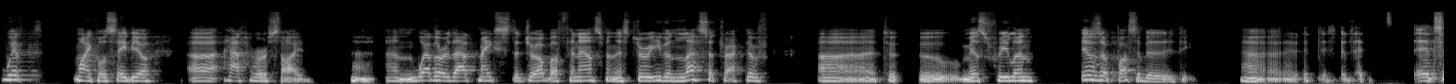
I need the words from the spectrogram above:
with Michael Sabia uh, at her side. Uh, and whether that makes the job of finance minister even less attractive uh, to, to Ms. Freeland is a possibility. Uh, it, it, it, it's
